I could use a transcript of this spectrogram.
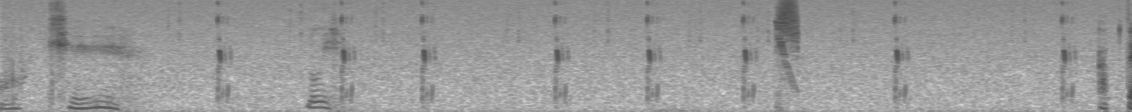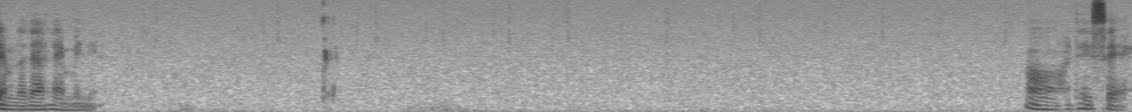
โอเค ลุย อัพเต็มแล้วได้อะไรไหมเนี่ยอ๋อ ได้แสง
